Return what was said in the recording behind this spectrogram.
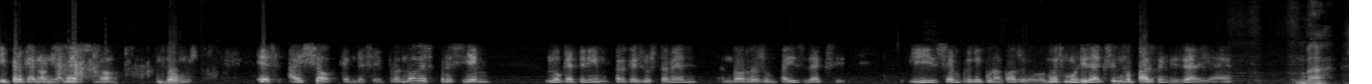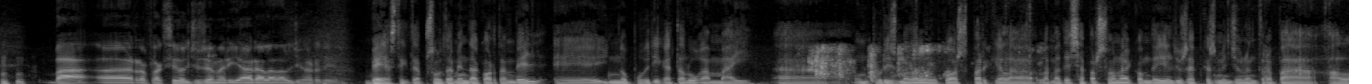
i per què no n'hi ha més, no? Doncs és això que hem de fer, però no despreciem el que tenim perquè justament Andorra és un país d'èxit. I sempre dic una cosa, que només morir d'èxit no pas de misèria, eh? Va, va, uh, reflexió del Josep Maria, ara la del Jordi. Bé, estic absolutament d'acord amb ell eh, i no podria catalogar mai eh, un turisme de low cost perquè la, la mateixa persona, com deia el Josep, que es menja un entrepà al,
